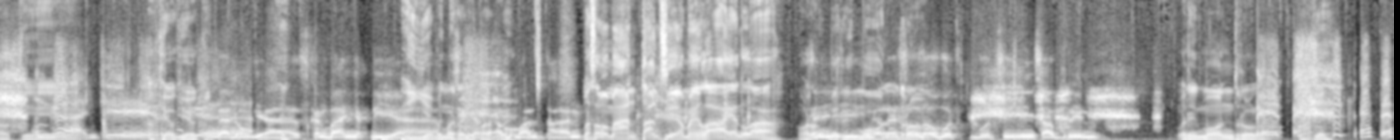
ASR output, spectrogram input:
Oke. enggak anjir Oke, oke, oke. Enggak dong Jas, kan banyak dia. Iya, bener, Masa lupa sama mantan. Masa sama mantan sih sama yang lain lah. Orang Jadi, Marilyn nggak level Monroe. tau buat buat si Sabrin. Marilyn Monroe lah. eh Oke. eh eh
